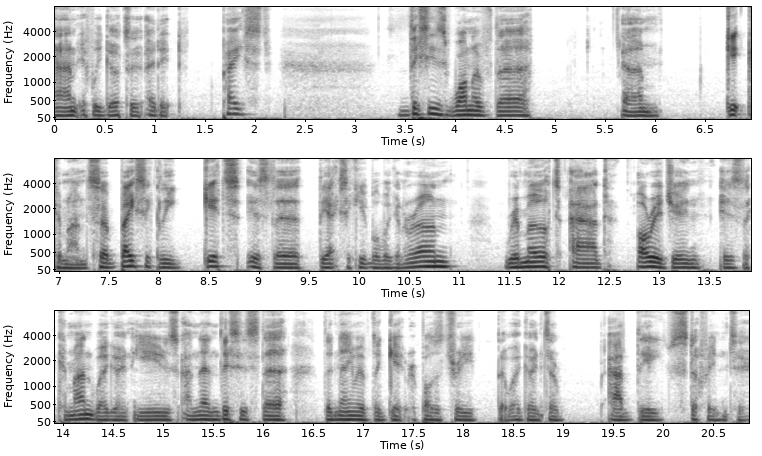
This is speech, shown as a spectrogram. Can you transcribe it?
And if we go to edit paste, this is one of the um, Git commands. So basically Git is the, the executable we're going to run. Remote add origin is the command we're going to use and then this is the the name of the git repository that we're going to add the stuff into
